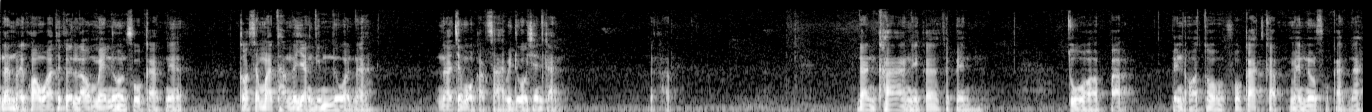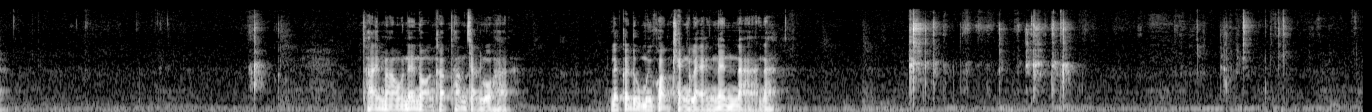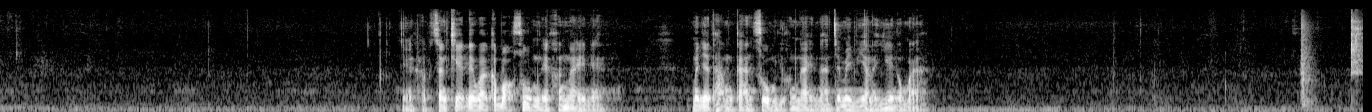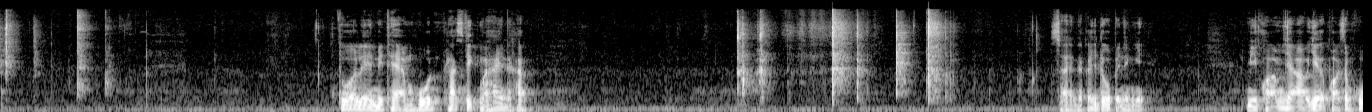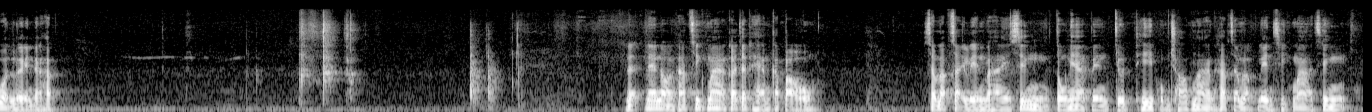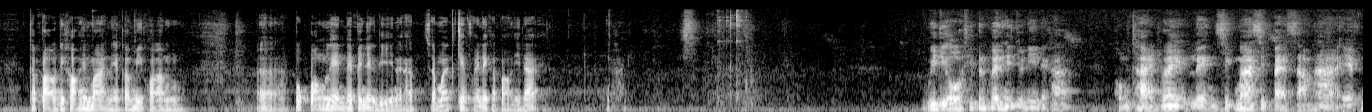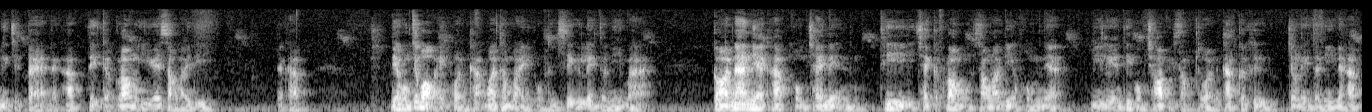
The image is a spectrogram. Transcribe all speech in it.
นั่นหมายความว่าถ้าเกิดเราแมนนวลโฟกัสเนี่ย ก็สามารถทำได้อย่างนิ่มนวลนะ น่าจะเหมาะกับสายวิดีโอเช่นกันนะครับ ด้านข้างนี่ก็จะเป็นตัวปรับเป็นออโต้โฟกัสกับแมนนวลโฟกัสนะ ท้ายเมาส์แน่นอนครับทำจากโลหะ แล้วก็ดูมีความแข็งแรงแน่นหนานะ เนี่ยครับสังเกตได้ว่ากระบอกซูมเนี่ยข้างในเนี่ยมันจะทำการซูมอยู่ข้างในนะจะไม่มีอะไรยื่นออกมา ตัวเลนมีแถมฮูดพลาสติกมาให้นะครับใส่แล้วก็จะดูเป็นอย่างนี้ มีความยาวเยอะพอสมควรเลยนะครับ และแน่นอนครับซิกมาก็จะแถมกระเป๋าสำหรับใส่เลนมาให้ ซึ่งตรงนี้เป็นจุดที่ผมชอบมากนะครับสำหรับเลนซิกมาซึ่งกระเป๋าที่เขาให้มาเนี่ยก็มีความปกป้องเลนได้เป็นอย่างดีนะครับ สามารถเก็บไว้ในกระเป๋านี้ได้นะครับวิดีโอที่เพื่อนๆเห็นอยู่นี้นะครับ ผมถ่ายด้วยเลนส์ Sigma 1835 f 1.8นะครับ ติดกับกล้อง EOS 200D นะครับ เดี๋ยวผมจะบอกเหตุผลครับว่าทำไมผมถึงซื้อเลนส์ตัวนี้มา ก่อนหน้านี้ครับผมใช้เลนส์ที่ใช้กับกล้อง 200D ของผมเนี่ยมีเลนส์ที่ผมชอบอีก 2 ตัวนะครับ ก็คือเจ้าเลนส์ตัวนี้นะครับ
